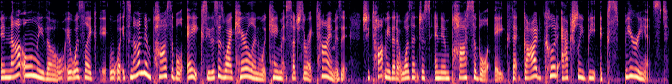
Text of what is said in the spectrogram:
And not only though, it was like it, it's not an impossible ache. See, this is why Carolyn what came at such the right time. Is it? She taught me that it wasn't just an impossible ache; that God could actually be experienced.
